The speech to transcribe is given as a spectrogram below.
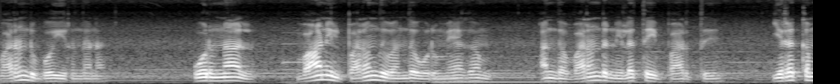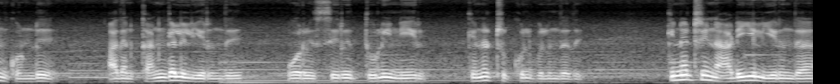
வறண்டு போய் இருந்தன ஒரு நாள் வானில் பறந்து வந்த ஒரு மேகம் அந்த வறண்ட நிலத்தை பார்த்து இரக்கம் கொண்டு அதன் கண்களில் இருந்து ஒரு சிறு துளி நீர் கிணற்றுக்குள் விழுந்தது. கிணற்றின் அடியில் இருந்த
